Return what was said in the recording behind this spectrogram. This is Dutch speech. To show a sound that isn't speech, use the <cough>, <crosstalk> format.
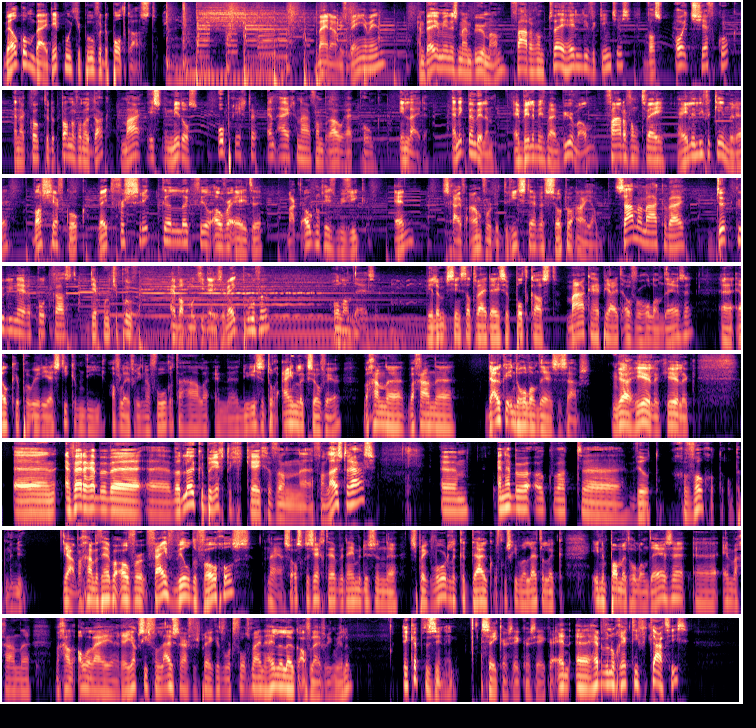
Welkom bij Dit Moet Je Proeven, de podcast. Mijn naam is Benjamin. En Benjamin is mijn buurman, vader van twee hele lieve kindjes, was ooit chefkok en hij kookte de pannen van het dak, maar is inmiddels oprichter en eigenaar van Brouwerij Pronk in Leiden. En ik ben Willem. En Willem is mijn buurman, vader van twee hele lieve kinderen, was chefkok, weet verschrikkelijk veel over eten, maakt ook nog eens muziek en schuif aan voor de drie sterren Soto Ayam. Samen maken wij de culinaire podcast Dit Moet Je Proeven. En wat moet je deze week proeven? Hollandaise. Willem, sinds dat wij deze podcast maken, heb jij het over Hollandaise. Eh, elke keer probeerde jij stiekem die aflevering naar voren te halen. En eh, nu is het toch eindelijk zover. We gaan, eh, we gaan duiken in de Hollandaise saus. Ja, heerlijk, heerlijk. En verder hebben we wat leuke berichten gekregen van, van luisteraars. Ehm, en hebben we ook wat wild gevogeld op het menu. Ja, we gaan het hebben over vijf wilde vogels. Nou ja, zoals gezegd, hè, we nemen dus een eh, spreekwoordelijke duik, of misschien wel letterlijk, in een pan met Hollandaise. Eh, en we gaan, eh, we gaan allerlei reacties van luisteraars bespreken. Het wordt volgens mij een hele leuke aflevering, Willem. Ik heb er zin in. Zeker, zeker, zeker. En hebben we nog rectificaties?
